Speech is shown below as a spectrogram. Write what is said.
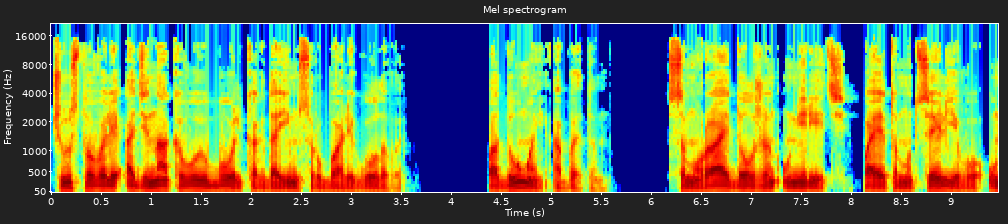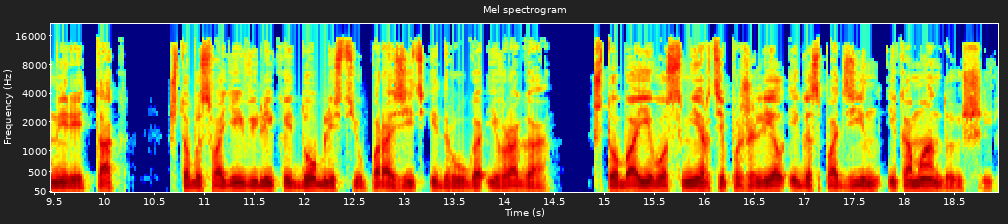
чувствовали одинаковую боль, когда им срубали головы. Подумай об этом. Самурай должен умереть, поэтому цель его – умереть так, чтобы своей великой доблестью поразить и друга, и врага, чтобы о его смерти пожалел и господин, и командующий,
